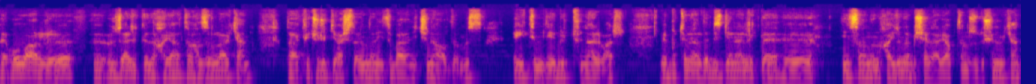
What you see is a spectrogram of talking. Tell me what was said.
Ve o varlığı e, özellikle de hayata hazırlarken daha küçücük yaşlarından itibaren içine aldığımız eğitim diye bir tünel var. Ve bu tünelde biz genellikle e, insanlığın hayrına bir şeyler yaptığımızı düşünürken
